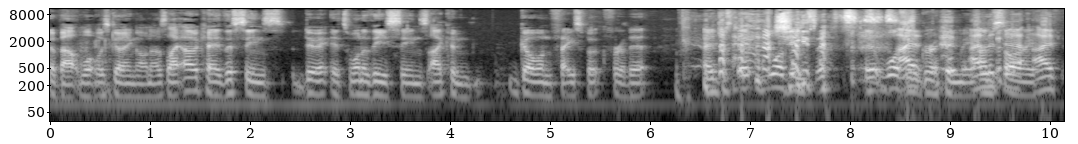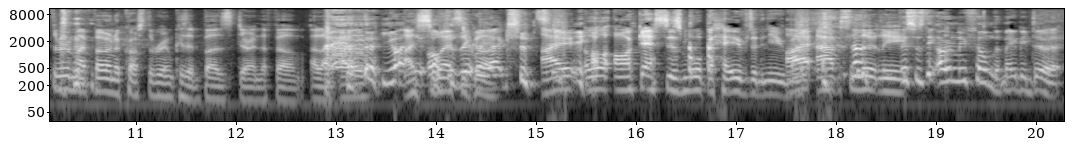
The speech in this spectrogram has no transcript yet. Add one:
about what was going on. I was like, okay, this scene's doing. It's one of these scenes. I can go on Facebook for a bit. It just it wasn't. Jesus. It wasn't I- gripping me. I I'm sorry. I threw my phone across the room because it buzzed during the film. I, like, I, was, you had I the swear to opposite God, reaction. To I me. well, Our guest is more behaved than you. I Man. absolutely This was the only film that made me do it.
